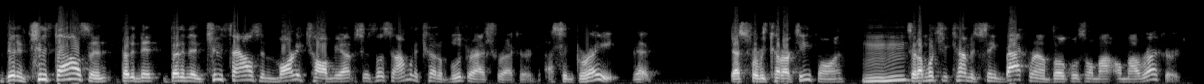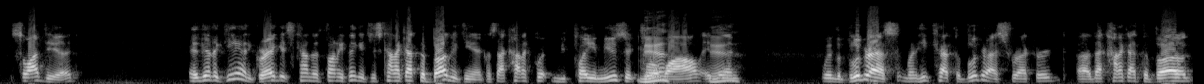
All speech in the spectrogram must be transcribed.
Then in 2000, but then but then in 2000, Marty called me up and says, "Listen, I'm going to cut a bluegrass record." I said, "Great, that that's where we cut our teeth on." Mm-hmm. said, "I want you to come and sing background vocals on my on my record." So I did. And then again, Greg, it's kind of the funny thing. It just kind of got the bug again because I kind of quit playing music for Yeah, a while, and yeah. then when the bluegrass, when he cut the bluegrass record, uh, that kind of got the bug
